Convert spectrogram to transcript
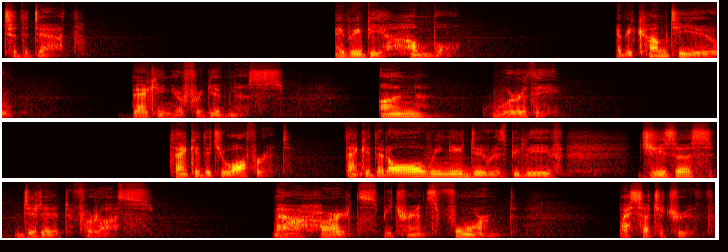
to the death. May we be humble. May we come to you begging your forgiveness, unworthy. Thank you that you offer it. Thank you that all we need do is believe Jesus did it for us. May our hearts be transformed by such a truth.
